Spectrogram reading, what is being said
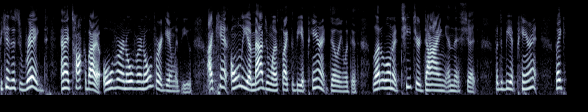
because it's rigged. And I talk about it over and over and over again with you. I can't only imagine what it's like to be a parent dealing with this, let alone a teacher dying in this shit. But to be a parent, like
